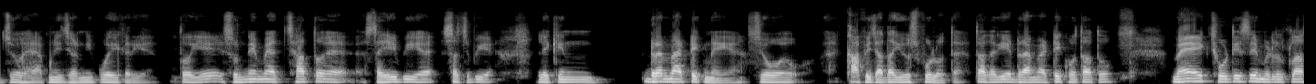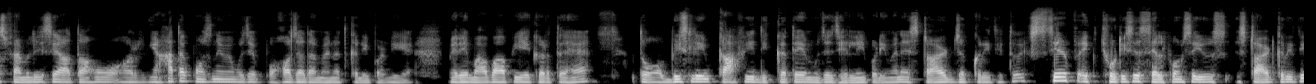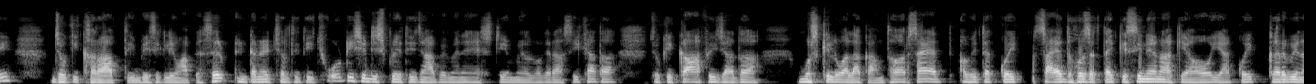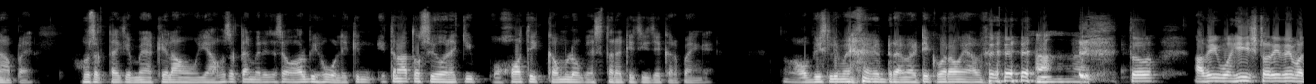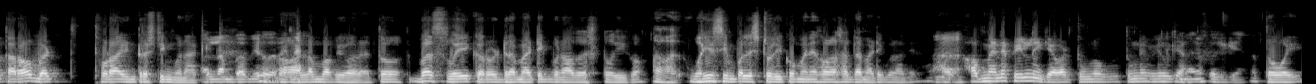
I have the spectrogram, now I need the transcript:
जो है अपनी जर्नी पूरी करी है। तो ये सुनने में अच्छा तो है, सही भी है, सच भी है, लेकिन ड्रामेटिक नहीं है, जो काफ़ी ज़्यादा यूज़फुल होता है। तो अगर ये ड्रामेटिक होता तो मैं एक छोटी सी मिडिल क्लास फैमिली से आता हूँ और यहाँ तक पहुँचने में मुझे बहुत ज़्यादा मेहनत करनी पड़ी है। मेरे माँ बाप ये करते हैं तो ऑब्वियसली काफ़ी दिक्कतें मुझे झेलनी पड़ी। मैंने स्टार्ट जब करी थी तो एक सिर्फ़ एक छोटी सी सेलफोन से यूज़ स्टार्ट करी थी, जो कि ख़राब थी। बेसिकली वहाँ पे सिर्फ़ इंटरनेट चलती थी, छोटी सी डिस्प्ले थी जहाँ पे मैंने एस वगैरह सीखा था, जो कि काफ़ी ज़्यादा मुश्किल वाला काम था। और शायद अभी तक कोई, शायद हो सकता है किसी ने ना किया हो या कोई कर भी ना पाए। हो सकता है कि मैं अकेला हूँ या हो सकता है मेरे जैसे और भी हो लेकिन इतना तो श्योर है कि बहुत ही कम लोग इस तरह की चीज़ें कर पाएँगे। तो ऑब्वियसली मैं ड्रामेटिक हो रहा हूँ यहाँ पे। हाँ, हाँ। तो अभी वही स्टोरी में बता रहा हूँ बट थोड़ा इंटरेस्टिंग बना के। लंबा भी हो रहा है। हाँ, लंबा भी हो रहा है। तो बस वही करो ड्रामेटिक बना दो स्टोरी को। आ, वही सिंपल स्टोरी को मैंने थोड़ा सा ड्रामेटिक बना दिया। अब मैंने फील नहीं किया बट तुम लोग तुमने फील किया। मैंने फील किया। तो वही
